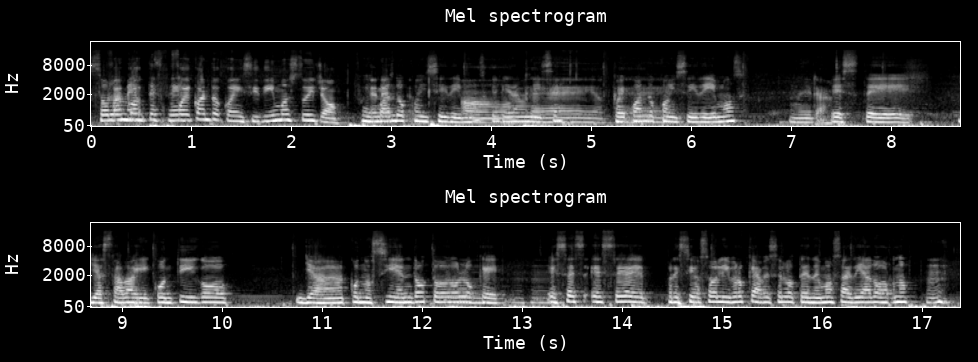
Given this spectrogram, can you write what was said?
solamente fe. Fue cuando coincidimos tú y yo. Fue cuando coincidimos, querida Unice. Fue cuando coincidimos. Mira. Este, ya estaba ahí contigo, ya conociendo todo lo que ese ese precioso libro que a veces lo tenemos ahí de adorno.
